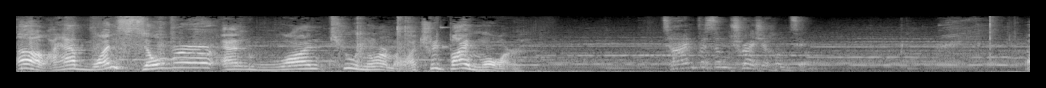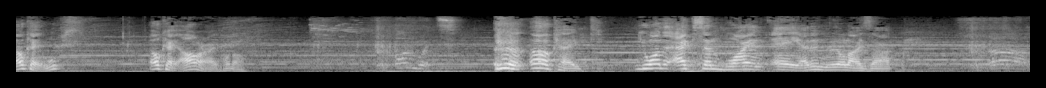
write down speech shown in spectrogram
Oh, I have one silver and one two normal. I should buy more. Some treasure hunting. Okay, whoops. Okay, alright, hold on. Onwards. okay, you want the X and Y and A. I didn't realize that. Oh,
